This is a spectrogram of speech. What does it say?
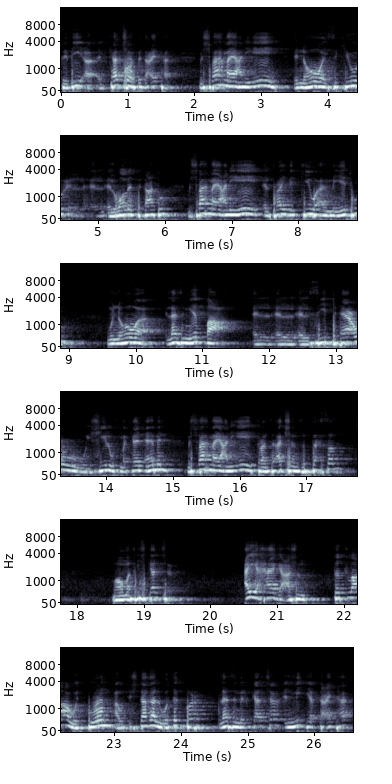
في بيئة ال culture بتاعتها مش فاهمة يعني إيه إن هو ي secure ال wallet بتاعته مش فاهمة يعني إيه ال private key وأهميته وإن هو لازم يطبع ال seed بتاعه ويشيله في مكان آمن مش فاهمة يعني إيه transactions بتحصل. ما هو مفيش culture أي حاجة عشان تطلع وت boom أو تشتغل وتكبر لازم ال culture media بتاعتها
